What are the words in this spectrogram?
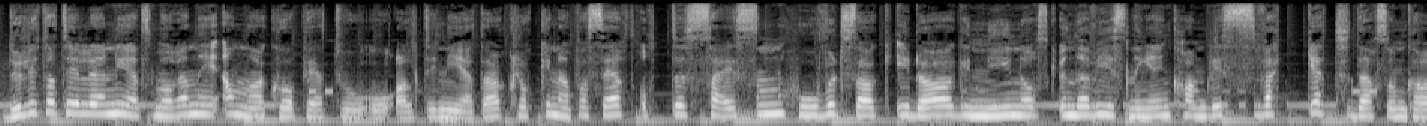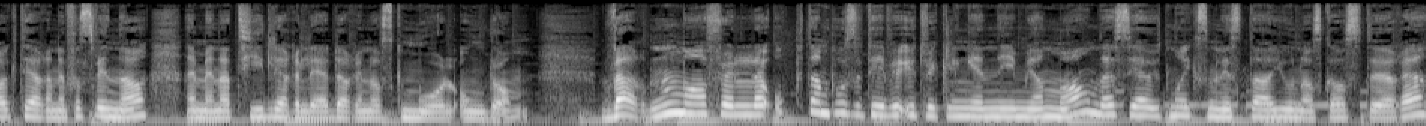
Du lytter til Nyhetsmorgen i NRK P2 og Alltid nyheter. Klokken har passert 8.16. Hovedsak i dag. Nynorskundervisningen kan bli svekket dersom karakterene forsvinner. Jeg mener tidligere leder i Norsk Målungdom. Verden må følge opp den positive utviklingen i Myanmar. Det sier utenriksminister Jonas Gahr Støre.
